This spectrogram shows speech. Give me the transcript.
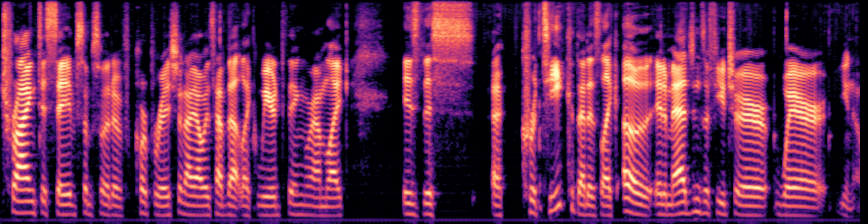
trying to save some sort of corporation, I always have that like weird thing where I'm like, is this a critique that is like, oh, it imagines a future where you know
